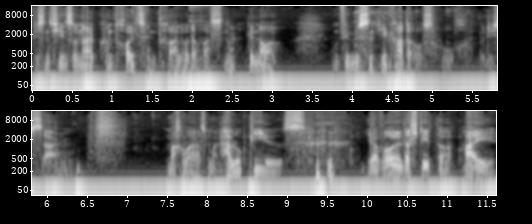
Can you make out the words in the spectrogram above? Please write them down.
wir sind hier in so einer Kontrollzentrale oder was, ne? Genau. Und wir müssen hier geradeaus hoch, würde ich sagen. Machen wir das mal. Hallo, Piers. Jawohl, da steht da. Hi.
